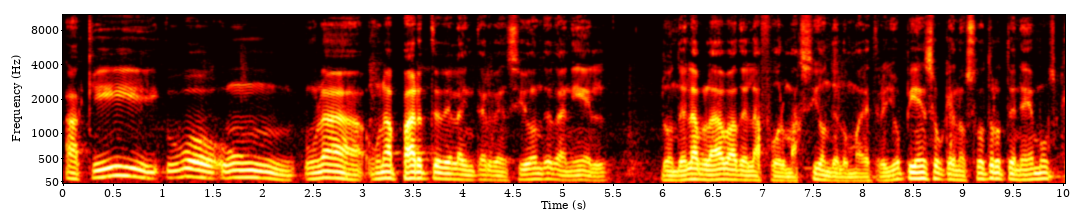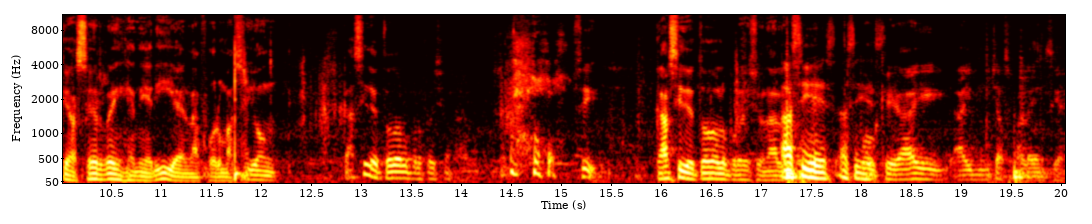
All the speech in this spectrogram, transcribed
aquí hubo un- una, una parte de la intervención de Daniel donde él hablaba de la formación de los maestros. Yo pienso que nosotros tenemos que hacer reingeniería en la formación casi de todos los profesionales. Sí, casi de todos los profesionales. Así es, así es. Porque hay, hay muchas falencias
